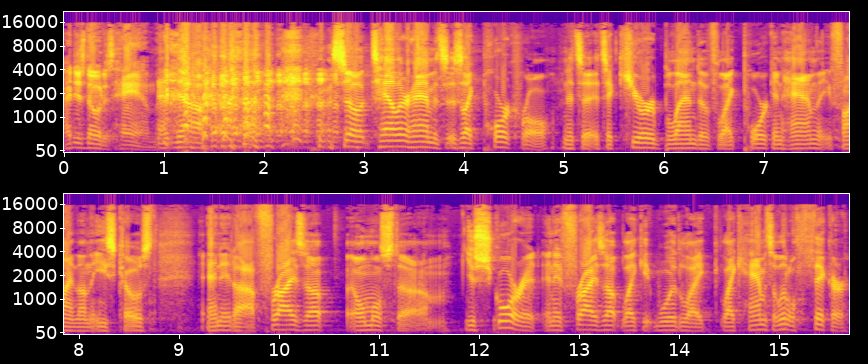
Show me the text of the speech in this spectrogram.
I just know it as ham. No. so Taylor ham is, is like pork roll, and it's a it's a cured blend of like pork and ham that you find on the East Coast, and it uh, fries up almost. Um, you score it, and it fries up like it would like like ham. It's a little thicker.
